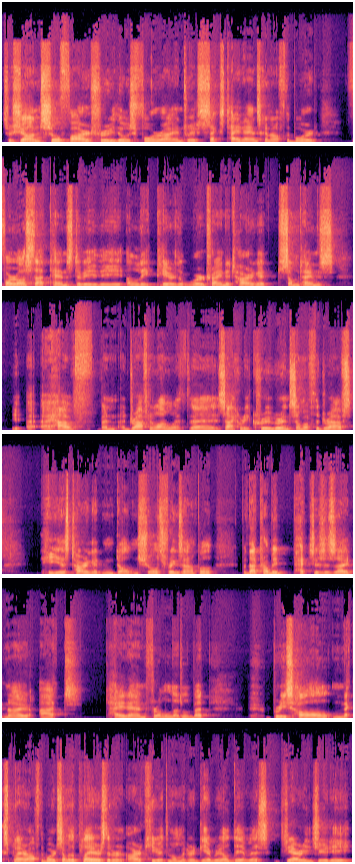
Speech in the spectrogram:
So, Shawn, so far through those four rounds, we have six tight ends gone off the board. For us, that tends to be the elite tier that we're trying to target. Sometimes I have been drafting along with uh, Zachary Kruger in some of the drafts. He is targeting Dalton Schultz, for example. But that probably pitches us out now at tight end for a little bit. Breece Hall, next player off the board. Some of the players that are in RQ at the moment are Gabriel Davis, Jerry Jeudy,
